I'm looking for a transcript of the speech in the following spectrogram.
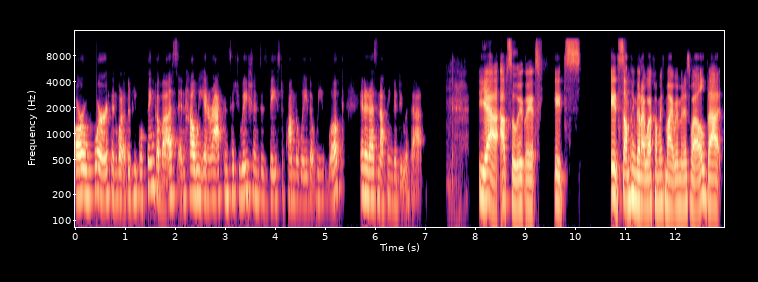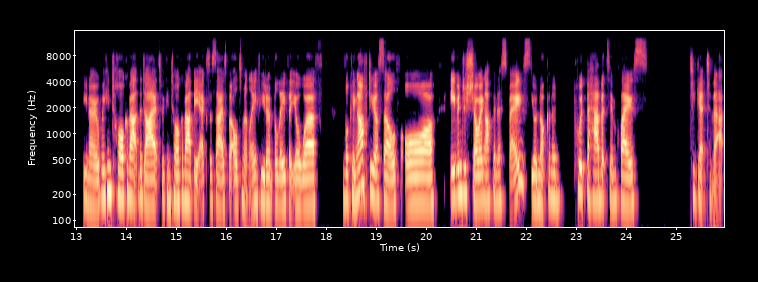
our worth and what other people think of us and how we interact in situations is based upon the way that we look, and it has nothing to do with that. Yeah, absolutely. It's it's it's something that I work on with my women as well. That you know we can talk about the diets, we can talk about the exercise, but ultimately, if you don't believe that you're worth looking after yourself or even just showing up in a space, you're not going to put the habits in place to get to that?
